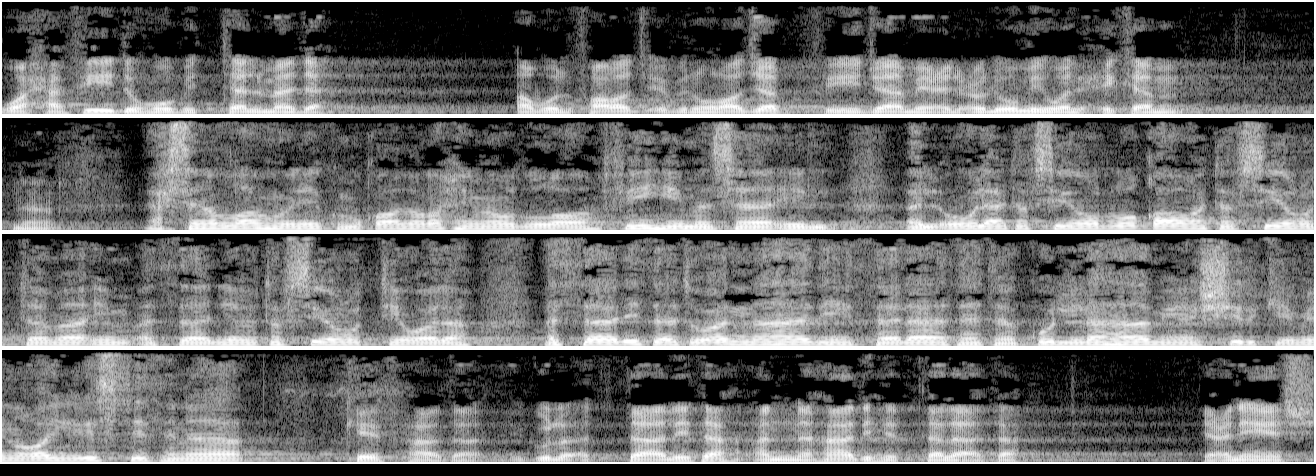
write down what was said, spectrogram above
وحفيده بالتلمدة أبو الفرج ابن رجب في جامع العلوم والحكم. نعم. أحسن الله إليكم. قال رحمه الله فيه مسائل. الأولى تفسير الرقى وتفسير التمائم الثانية تفسير التولة الثالثة أن هذه الثلاثة كلها من الشرك من غير استثناء. كيف هذا؟ يقول الثالثة أن هذه الثلاثة يعني إيش؟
